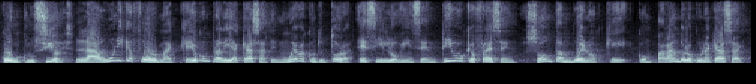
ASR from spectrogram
Conclusiones. La única forma que yo compraría casas de nuevas constructoras es si los incentivos que ofrecen son tan buenos que comparándolo con una casa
